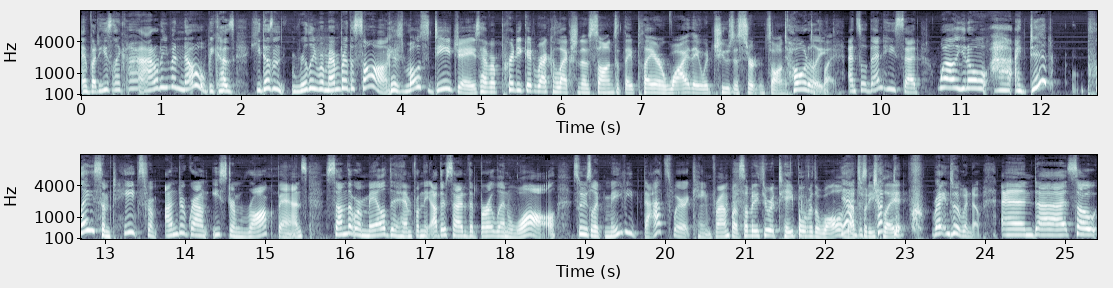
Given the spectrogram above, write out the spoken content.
And but he's like, I, I don't even know because he doesn't really remember the song. Because most DJs have a pretty good recollection of songs that they play or why they would choose a certain song Totally. to play. And so then he said, Well, you know, uh, I did play some tapes from underground Eastern rock bands, some that were mailed to him from the other side of the Berlin Wall. So he's like, maybe that's where it came from. But somebody threw a tape over the wall and that's just what he played. it right into the window. And uh, so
